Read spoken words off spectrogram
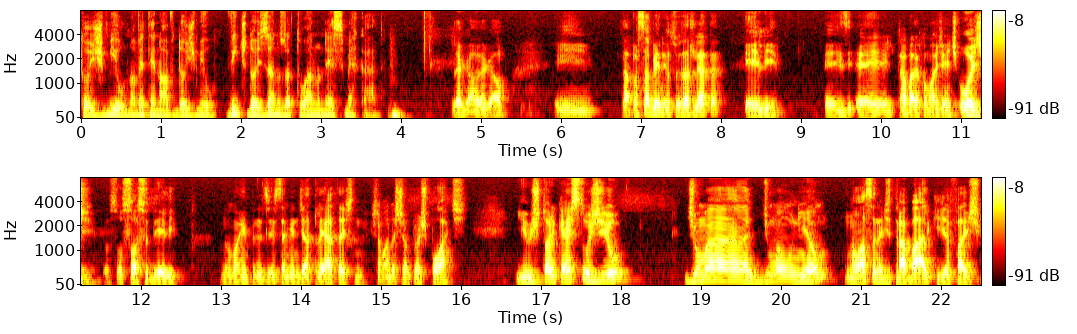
2000, 99, 2000. 22 anos atuando nesse mercado. Legal, legal. E dá para saber, né? Eu sou ex-atleta, ele, é, é, ele trabalha como agente. Hoje, eu sou sócio dele numa empresa de gerenciamento de atletas chamada Champion Sport. E o Storycast surgiu de uma, de uma união nossa, né, de trabalho, que já faz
